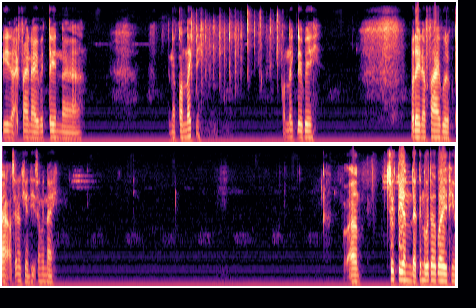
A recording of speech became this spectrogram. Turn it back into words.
Ghi lại file này với tên là là connect đi. Connect db và đây là file vừa được tạo sẽ được hiển thị sang bên này. À, trước tiên để kết nối database thì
